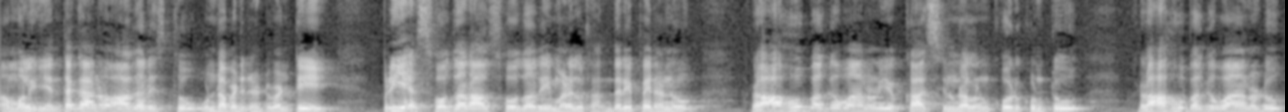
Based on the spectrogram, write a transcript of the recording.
మమ్మల్ని ఎంతగానో ఆదరిస్తూ ఉండబడినటువంటి ప్రియ సోదర సోదరీమణులకు అందరిపైనను రాహు భగవానుని యొక్క ఆశీర్వాదాలను కోరుకుంటూ రాహు భగవానుడు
